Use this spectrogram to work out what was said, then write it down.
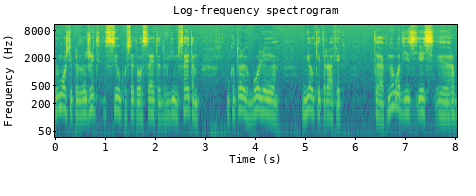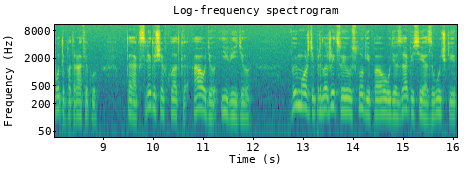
Вы можете предложить ссылку с этого сайта другим сайтам, у которых более мелкий трафик. Так, ну вот здесь есть э, работы по трафику. Так, следующая вкладка аудио и видео. Вы можете предложить свои услуги по аудиозаписи, озвучке.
